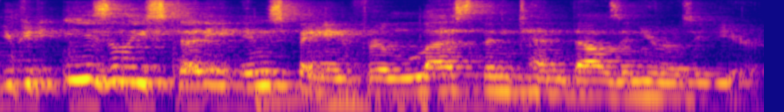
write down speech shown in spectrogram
you could easily study in Spain for less than 10,000 euros a year.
